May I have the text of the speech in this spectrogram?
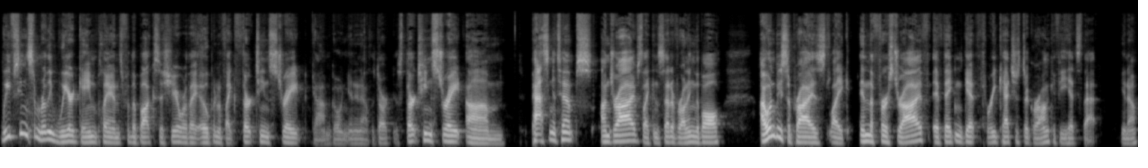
we've seen some really weird game plans for the Bucks this year where they open with like 13 straight. God, I'm going in and out of the darkness. 13 straight um passing attempts on drives, like instead of running the ball. I wouldn't be surprised, like in the first drive, if they can get three catches to Gronk if he hits that. You know,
